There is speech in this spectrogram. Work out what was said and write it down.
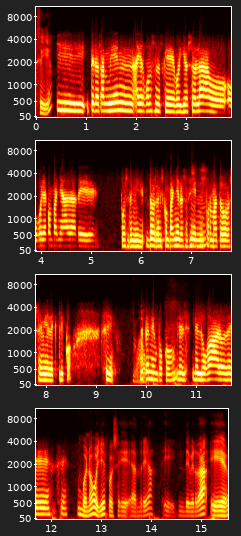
Sí, y pero también hay algunos en los que voy yo sola o, o voy acompañada de pues de mi- dos de mis compañeros así en un formato semieléctrico. Sí, depende un poco del, del lugar o de sí. Bueno, oye, pues eh, Andrea, eh, de verdad, eh,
